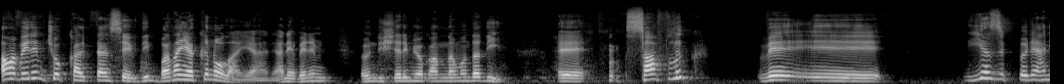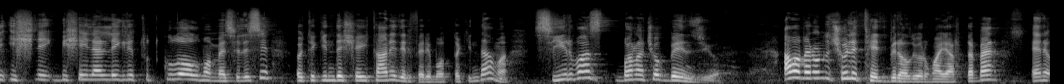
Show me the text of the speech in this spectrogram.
ama benim çok kalpten sevdiğim, bana yakın olan yani. Hani benim ön dişlerim yok anlamında değil. Ee, saflık ve e, yazık böyle hani işle bir şeylerle ilgili tutkulu olma meselesi ötekinde şeytanidir feribottakinde ama sihirbaz bana çok benziyor. Ama ben onu şöyle tedbir alıyorum hayatta. Ben yani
